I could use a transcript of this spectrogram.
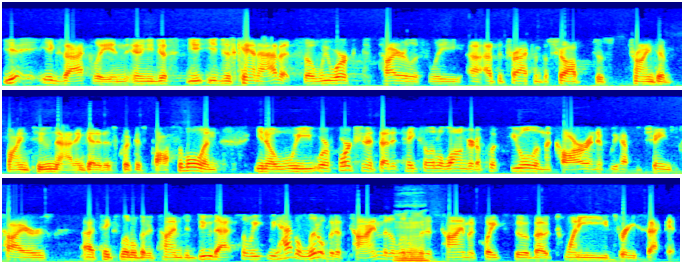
Yeah, exactly, and and you just you, you just can't have it. So we worked tirelessly uh, at the track and the shop, just trying to fine tune that and get it as quick as possible. And you know, we we're fortunate that it takes a little longer to put fuel in the car, and if we have to change tires, uh, it takes a little bit of time to do that. So we we have a little bit of time, but a little bit of time equates to about 23 seconds.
